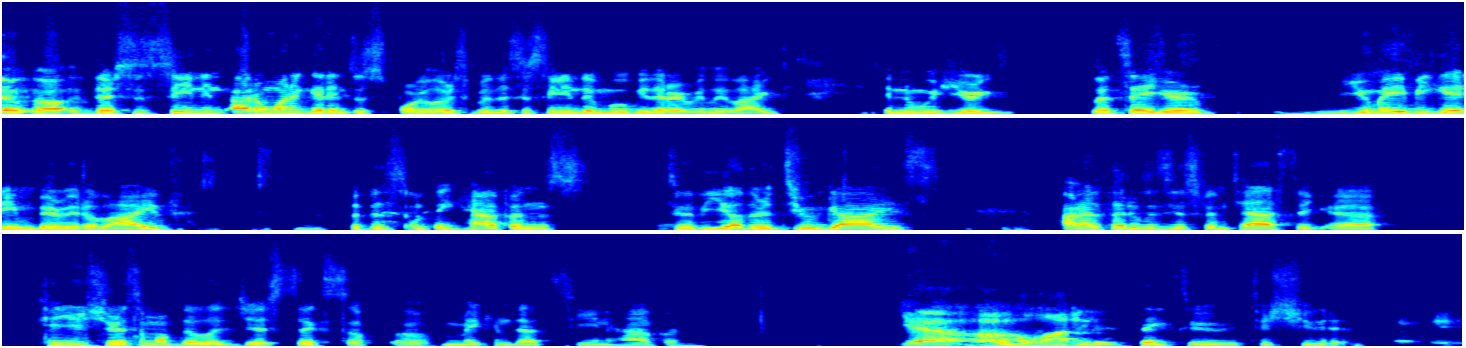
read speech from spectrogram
So uh, there's a scene in I don't want to get into spoilers, but there's a scene in the movie that I really liked, in which you're, let's say you're, you may be getting buried alive, but then something happens to the other two guys, and I thought it was just fantastic. Uh, can you share some of the logistics of, of making that scene happen? yeah, How uh, a long lot did of it take to to shoot it? it,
